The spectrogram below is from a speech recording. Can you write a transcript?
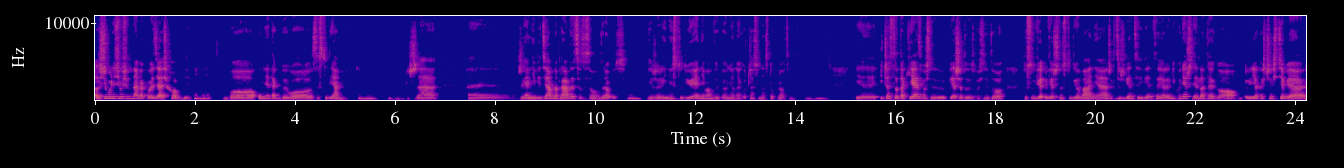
Ale szczególnie się uśmiechnęłam, jak powiedziałaś hobby, Mhm. bo u mnie tak było ze studiami, Mhm. Że, e, że ja nie wiedziałam naprawdę, co ze sobą zrobić. Mhm. Jeżeli nie studiuję, nie mam wypełnionego czasu na 100%. Mhm. I, I często tak jest, właśnie pierwsze to jest właśnie to, to wie, wieczne studiowanie, że chcesz Mhm. więcej i więcej, ale niekoniecznie dlatego, jakaś część ciebie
